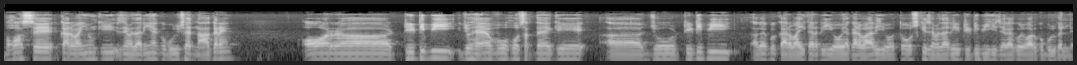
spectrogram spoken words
بہت سے کاروائیوں کی ذمہ داریاں قبول شاید نہ کریں، اور ٹی ٹی پی جو ہے وہ ہو سکتا ہے کہ جو ٹی ٹی پی اگر کوئی کارروائی کر رہی ہو یا کروا رہی ہو تو اس کی ذمہ داری ٹی ٹی پی کی جگہ کوئی اور قبول کر لے۔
